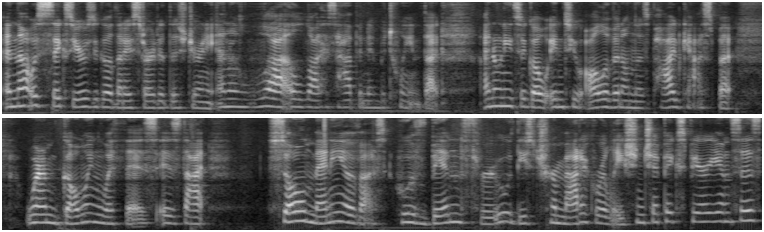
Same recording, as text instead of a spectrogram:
And that was six years ago that I started this journey. And a lot, a lot has happened in between that I don't need to go into all of it on this podcast. But where I'm going with this is that so many of us who have been through these traumatic relationship experiences,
